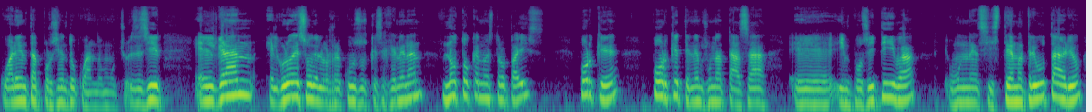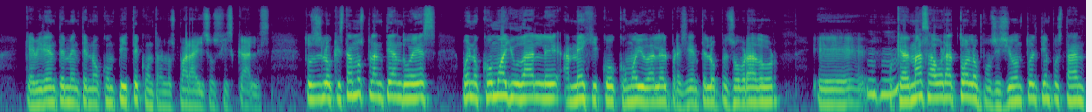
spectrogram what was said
40% cuando mucho es decir el gran el grueso de los recursos que se generan no toca nuestro país ¿por qué? porque tenemos una tasa eh, impositiva un sistema tributario que evidentemente no compite contra los paraísos fiscales. Entonces lo que estamos planteando es, bueno, cómo ayudarle a México, cómo ayudarle al presidente López Obrador, eh, porque además ahora toda la oposición todo el tiempo están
